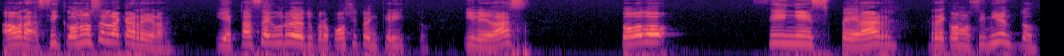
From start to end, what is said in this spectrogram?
Ahora, si conoces la carrera y estás seguro de tu propósito en Cristo y le das todo sin esperar reconocimiento,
